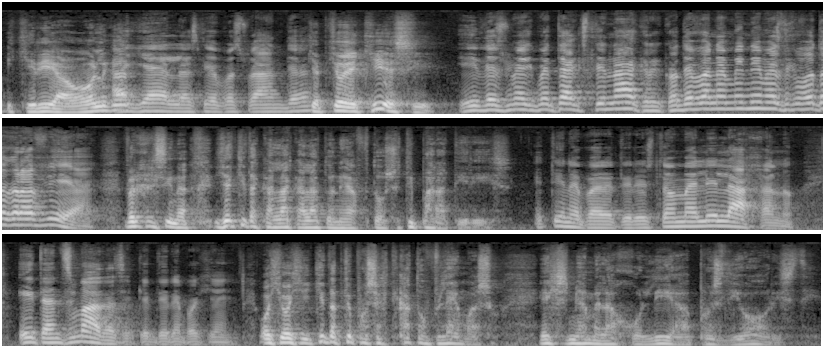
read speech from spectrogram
Η κυρία Όλγα. Αγέλαστη όπως πάντα. Και πιο εκεί εσύ. Είδες με έχει πετάξει στην άκρη. Κοντεύω να μην είμαι στη φωτογραφία. Βρε Χριστίνα, για κοίτα καλά-καλά τον εαυτό σου, τι παρατηρείς; Ε, τι να παρατηρείς, το μαλλί λάχανο. Ήταν της μόδας εκείνη την εποχή. Όχι, όχι, κοίτα πιο προσεκτικά το βλέμμα σου. Έχεις μια μελαγχολία προσδιορίστη.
